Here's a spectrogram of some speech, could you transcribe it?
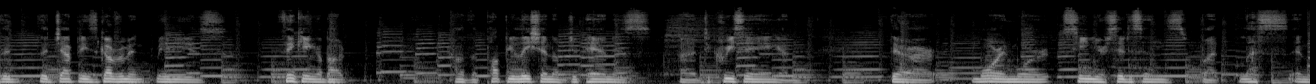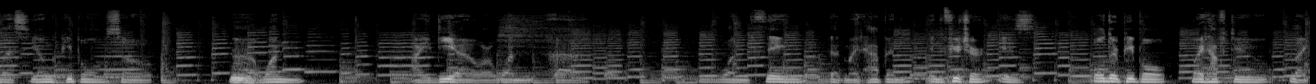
the the Japanese government maybe is thinking about how the population of Japan is uh, decreasing and there are more and more senior citizens but less and less young people so uh, one idea or one uh, one thing that might happen in the future is older people might have to like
